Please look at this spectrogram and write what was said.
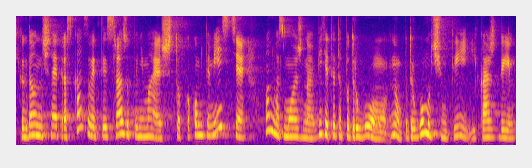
И когда он начинает рассказывать, ты сразу понимаешь, что в каком-то месте он, возможно, видит это по-другому, ну, по-другому, чем ты, и каждый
